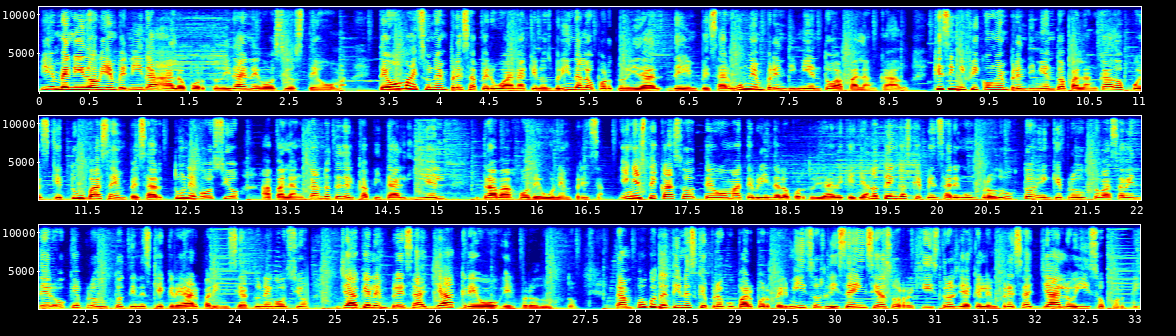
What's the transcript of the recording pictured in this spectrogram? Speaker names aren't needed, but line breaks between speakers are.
Bienvenido, bienvenida a la oportunidad de negocios Teoma. Teoma es una empresa peruana que nos brinda la oportunidad de empezar un emprendimiento apalancado. ¿Qué significa un emprendimiento apalancado? Pues que tú vas a empezar tu negocio apalancándote del capital y el trabajo de una empresa. En este caso, Teoma te brinda la oportunidad de que ya no tengas que pensar en un producto, en qué producto vas a vender o qué producto tienes que crear para iniciar tu negocio, ya que la empresa ya creó el producto. Tampoco te tienes que preocupar por permisos, licencias o registros, ya que la empresa ya lo hizo por ti.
